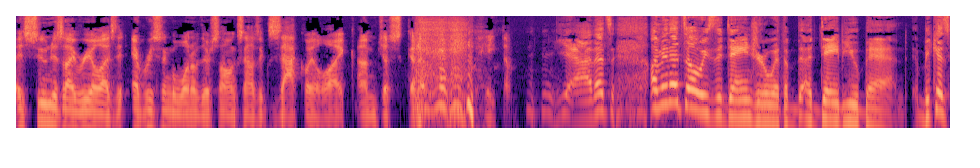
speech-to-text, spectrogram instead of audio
as soon as I realize that every single one of their songs sounds exactly alike, I'm just going to hate them. Yeah, that's. I mean, that's always the danger with a, a debut band because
